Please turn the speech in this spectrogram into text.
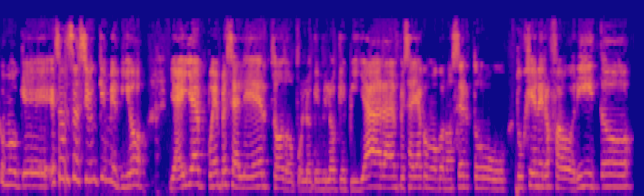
Como que esa sensación que me dio. Y ahí ya pues empecé a leer todo, por lo que lo que pillara, empecé ya como a conocer tu, tu género favorito.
